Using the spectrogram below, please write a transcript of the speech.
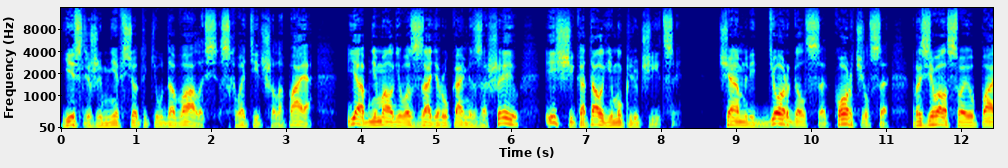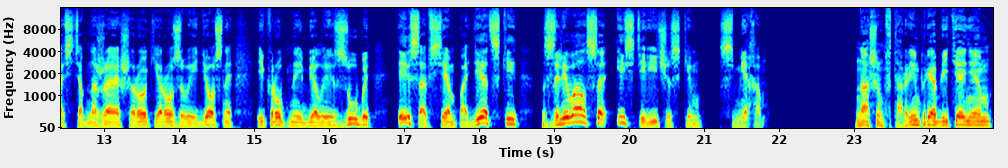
Если же мне все-таки удавалось схватить шалопая, я обнимал его сзади руками за шею и щекотал ему ключицы. Чамли дергался, корчился, разевал свою пасть, обнажая широкие розовые десны и крупные белые зубы, и совсем по-детски заливался истерическим смехом. Нашим вторым приобретением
